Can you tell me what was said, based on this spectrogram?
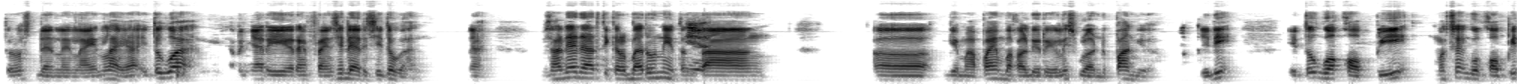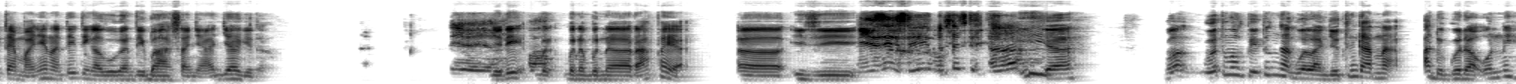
terus dan lain-lain lah ya. Itu gue nyari referensi dari situ kan. Nah misalnya ada artikel baru nih tentang eh, game apa yang bakal dirilis bulan depan gitu. Jadi itu gue copy maksudnya gue copy temanya nanti tinggal gue ganti bahasanya aja gitu. Iya iya. Jadi bener-bener apa ya eh, easy. Easy sih maksudnya ah, iya. Gua gua tuh waktu itu nggak gue lanjutin karena aduh gue udah un nih.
